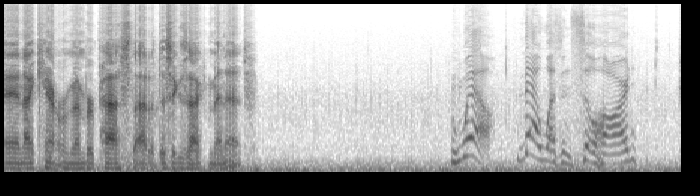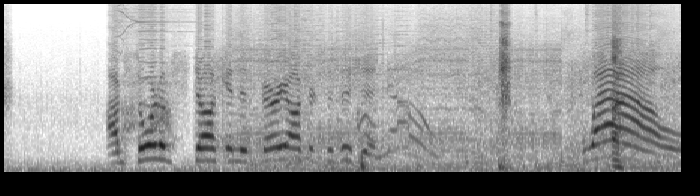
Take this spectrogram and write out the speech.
And I can't remember past that at this exact minute. Well, that wasn't so hard. I'm sort of stuck in this very awkward position. No! Wow.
